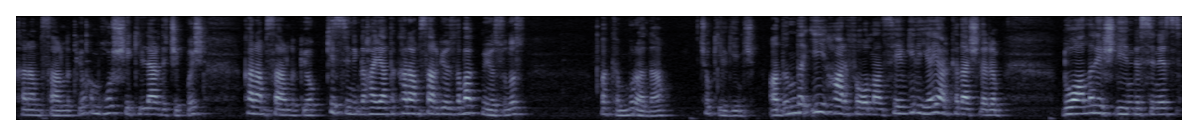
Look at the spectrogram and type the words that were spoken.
Karamsarlık yok ama hoş şekiller de çıkmış. Karamsarlık yok. Kesinlikle hayata karamsar gözle bakmıyorsunuz. Bakın burada çok ilginç. Adında i harfi olan sevgili yay arkadaşlarım dualar eşliğindesiniz.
